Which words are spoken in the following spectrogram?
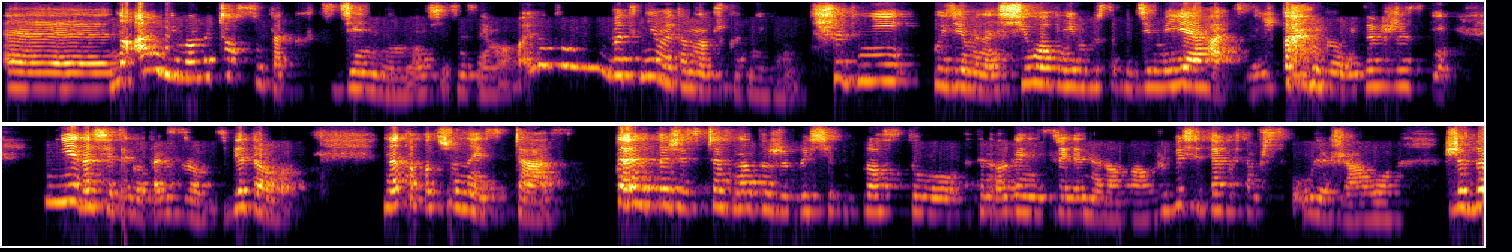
e, no ale nie mamy czasu tak codziennie nie, się tym zajmować, no to wytniemy tam na przykład, nie wiem, trzy dni, pójdziemy na siłownię, po prostu będziemy jechać ze sztangą i ze wszystkim. Nie da się tego tak zrobić, wiadomo. Na to potrzebny jest czas, to też jest czas na to, żeby się po prostu ten organizm regenerował, żeby się to jakoś tam wszystko uleżało, żeby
